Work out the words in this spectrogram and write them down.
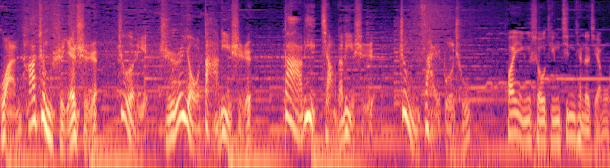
管他正史野史。这里只有大历史，大力讲的历史正在播出，欢迎收听今天的节目。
